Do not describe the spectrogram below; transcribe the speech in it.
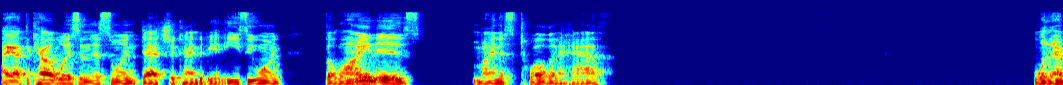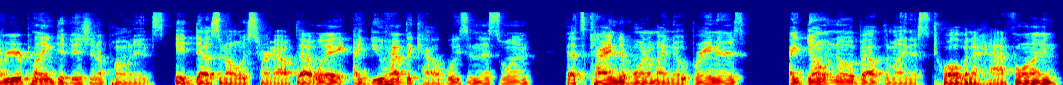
I got the Cowboys in this one. That should kind of be an easy one. The line is minus 12 and a half. Whenever you're playing division opponents, it doesn't always turn out that way. I do have the Cowboys in this one. That's kind of one of my no brainers. I don't know about the minus 12 and a half line.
